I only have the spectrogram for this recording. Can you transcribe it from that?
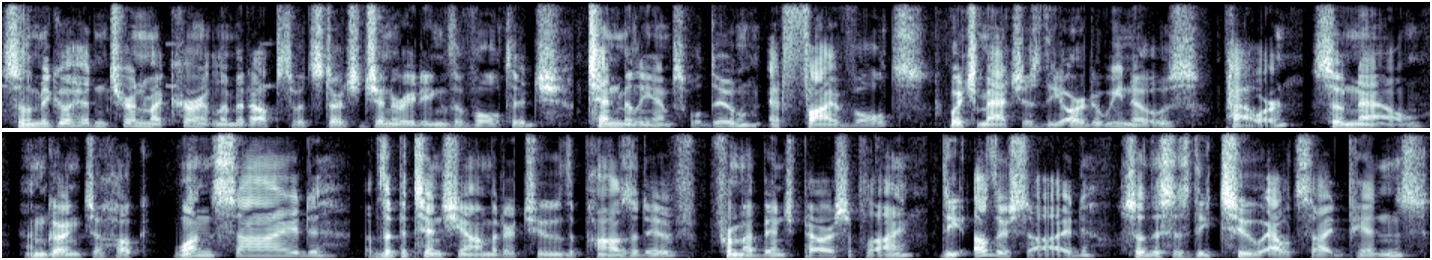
So let me go ahead and turn my current limit up so it starts generating the voltage. 10 milliamps will do at 5 volts, which matches the Arduino's power. So now I'm going to hook one side of the potentiometer to the positive from my bench power supply, the other side, so this is the two outside pins,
